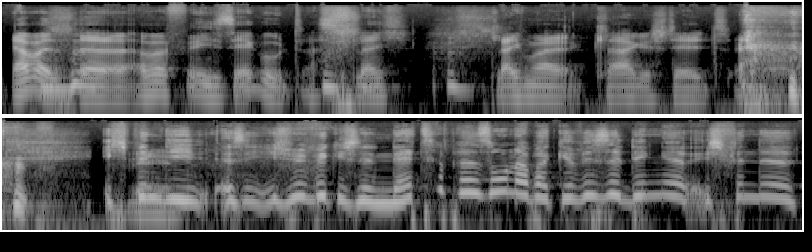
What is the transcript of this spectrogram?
ja, aber, äh, aber finde ich sehr gut. Hast du gleich, gleich mal klargestellt. Ich bin die, also ich bin wirklich eine nette Person, aber gewisse Dinge, ich finde,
